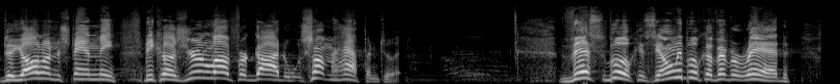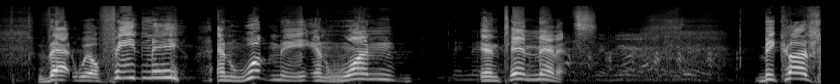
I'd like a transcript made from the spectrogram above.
Do y'all understand me? Because your love for God, something happened to it. This book is the only book I've ever read that will feed me and whoop me in one in 10 minutes. Because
